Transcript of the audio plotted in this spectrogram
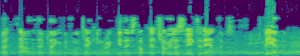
but now that they're playing a bit more attacking rugby, they've stopped that. Shall we listen into the anthems? The anthem.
